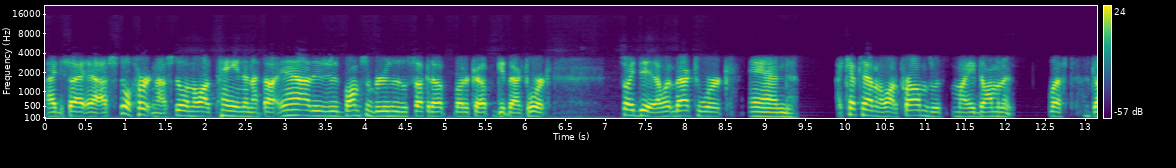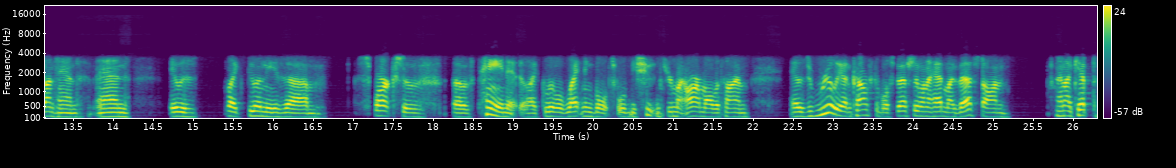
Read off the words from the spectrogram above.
I decided I was still hurting. I was still in a lot of pain, and I thought, yeah, these are bumps and bruises. I'll suck it up, Buttercup, get back to work. So I did. I went back to work, and I kept having a lot of problems with my dominant left gun hand, and it was like doing these um, sparks of of pain. It, like little lightning bolts would be shooting through my arm all the time. It was really uncomfortable, especially when I had my vest on, and I kept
